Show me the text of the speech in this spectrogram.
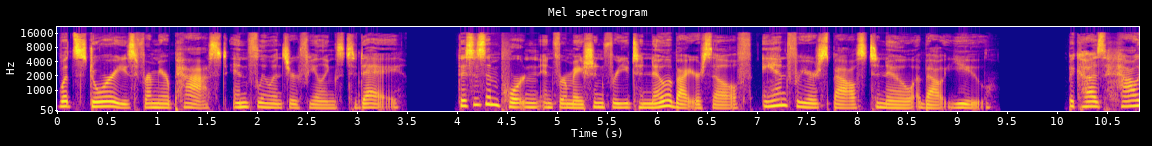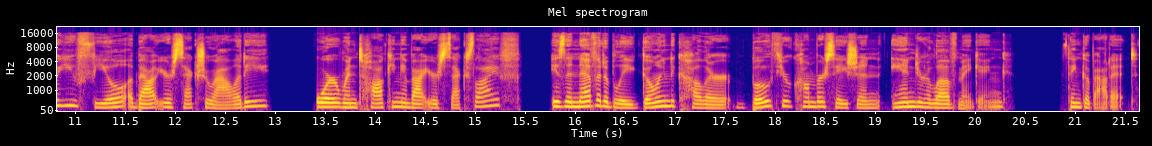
What stories from your past influence your feelings today? This is important information for you to know about yourself and for your spouse to know about you. Because how you feel about your sexuality, or when talking about your sex life, is inevitably going to color both your conversation and your lovemaking. Think about it.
